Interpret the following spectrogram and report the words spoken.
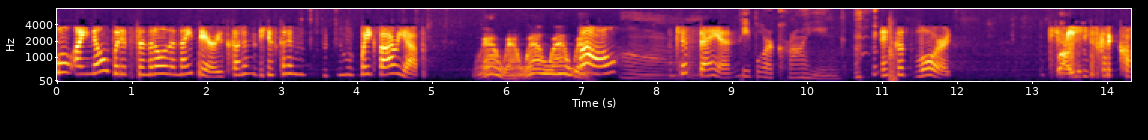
Well, I know, but it's the middle of the night there. He's gonna he's gonna wake Vari up. Wow, wow, wow, wow, wow. Well, Aw. I'm just saying. People are crying. And good lord, Well, you- he's gonna call,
